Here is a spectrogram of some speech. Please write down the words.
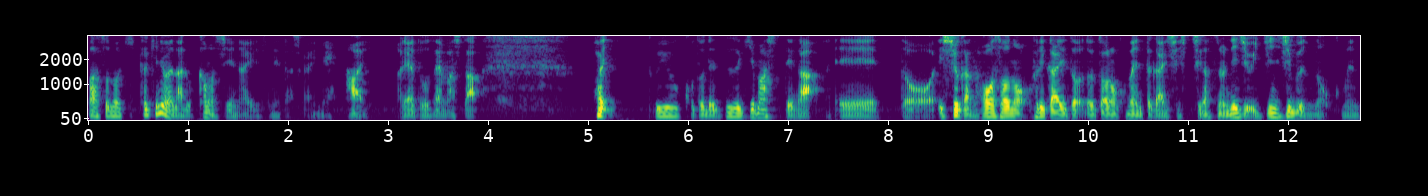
まあそのきっかけにはなるかもしれないですね。確かにね。はい。ありがとうございました。はい。ということで、続きましてが、えー、っと、1週間の放送の振り返りと怒涛のコメント返し7月の21日分のコメン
